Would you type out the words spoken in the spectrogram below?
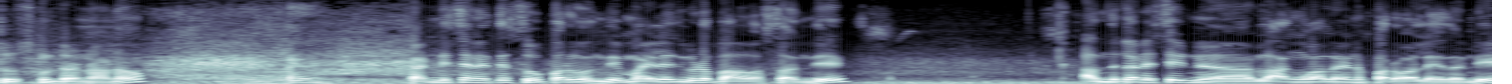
చూసుకుంటున్నాను. కండిషన్ అయితే సూపర్గా ఉంది మైలేజ్ కూడా బాగా వస్తుంది. అందుకనేసి లాంగ్ వాళ్ళ అయినా పర్వాలేదండి.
